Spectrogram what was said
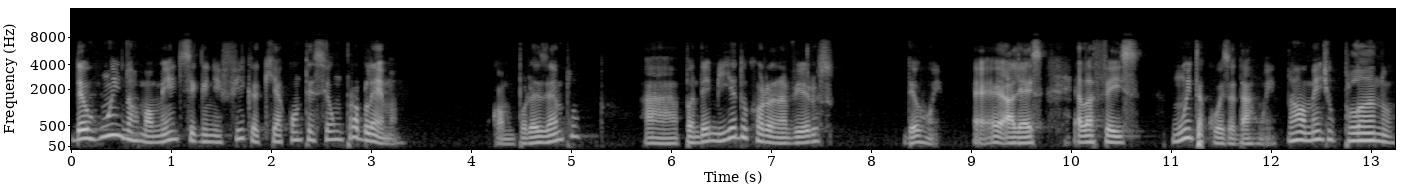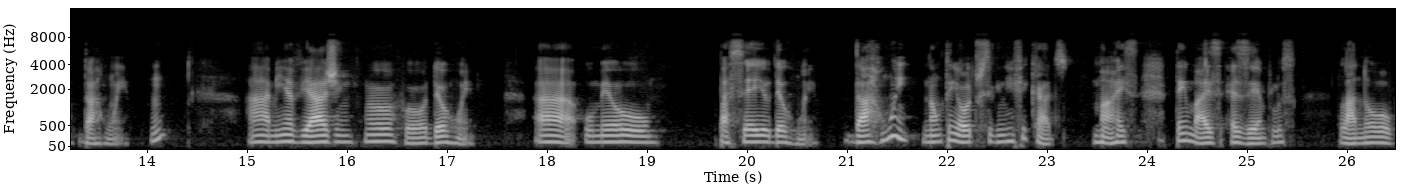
Deu ruim normalmente significa que aconteceu um problema, como por exemplo a pandemia do coronavírus deu ruim. É, aliás, ela fez muita coisa dar ruim. Normalmente o plano dá ruim. Hum? Ah, a minha viagem oh, oh, deu ruim. Ah, o meu passeio deu ruim. Dar ruim não tem outros significados, mas tem mais exemplos lá no,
